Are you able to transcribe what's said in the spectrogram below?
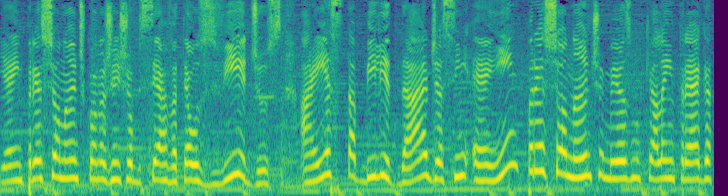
E é impressionante quando a gente observa até os vídeos, a estabilidade assim é impressionante mesmo que ela entrega.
